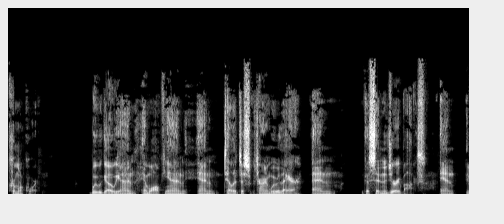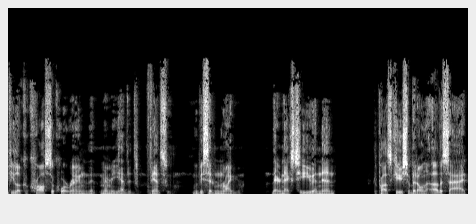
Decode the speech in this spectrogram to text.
criminal court. We would go in and walk in and tell the district attorney we were there and go sit in the jury box. And if you look across the courtroom, remember you have the fence would be sitting right there next to you. And then the prosecution, but on the other side,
